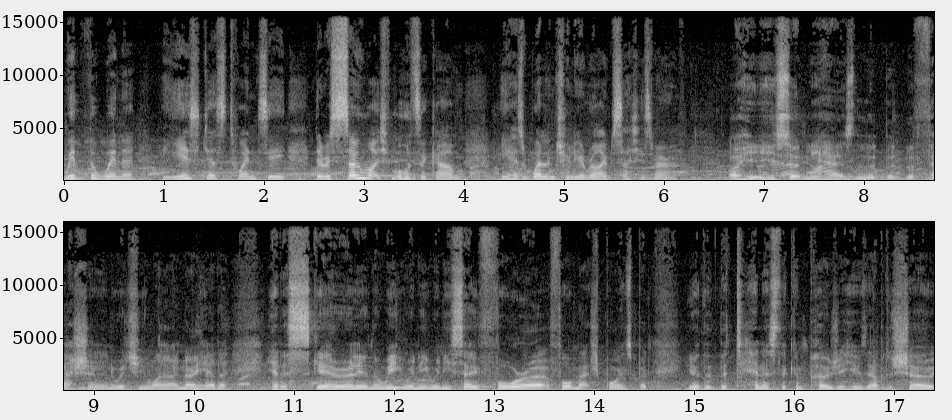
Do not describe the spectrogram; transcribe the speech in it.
with the winner. He is just 20. There is so much more to come. He has well and truly arrived, Sasha Zverev. Oh, he, he certainly has. The, the, the, fashion in which he won. I know he had a he had a scare early in the week when he when he saved four uh, four match points, but you know the, the tennis, the composure he was able to show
